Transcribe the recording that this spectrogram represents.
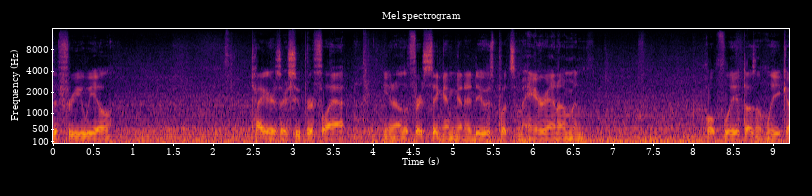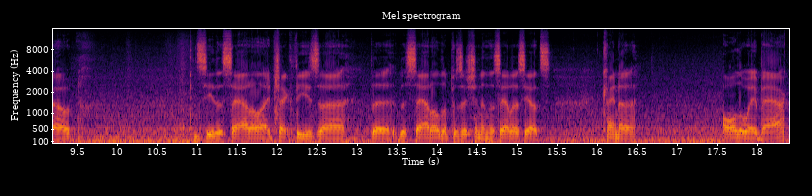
the freewheel. Tires are super flat. You know, the first thing I'm gonna do is put some air in them and hopefully it doesn't leak out. You can see the saddle. I checked these, uh, the, the saddle, the position in the saddle. See how it's kind of all the way back.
